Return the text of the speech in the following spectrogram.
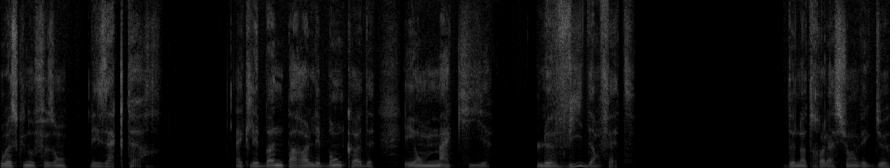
ou est-ce que nous faisons les acteurs? Avec les bonnes paroles, les bons codes et on maquille le vide en fait de notre relation avec Dieu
